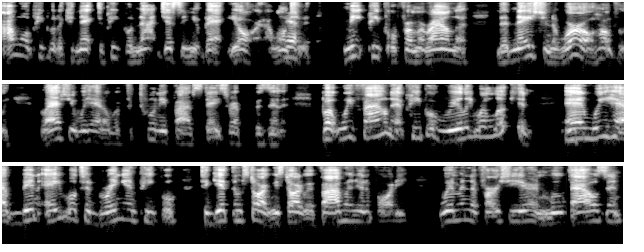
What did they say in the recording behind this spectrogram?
i want people to connect to people not just in your backyard i want yeah. you to meet people from around the the nation the world hopefully last year we had over 25 states represented but we found that people really were looking and we have been able to bring in people to get them started. We started with 540 women the first year and moved thousand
